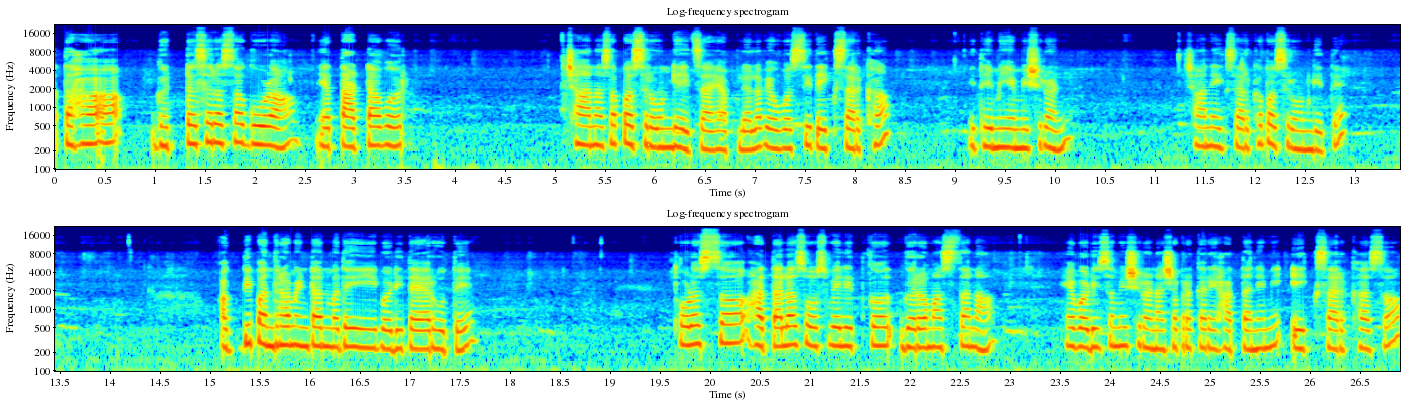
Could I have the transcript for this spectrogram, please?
आता हा घट्टसर असा गोळा या ताटावर छान असा पसरवून घ्यायचा आहे आपल्याला व्यवस्थित एकसारखा. इथे मी हे मिश्रण छान एकसारखं पसरवून घेते. अगदी पंधरा मिनटांमध्ये ही वडी तयार होते. थोडंसं हाताला सोसवेल इतकं गरम असताना हे वडीचं मिश्रण अशा प्रकारे हाताने मी एकसारखं असं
